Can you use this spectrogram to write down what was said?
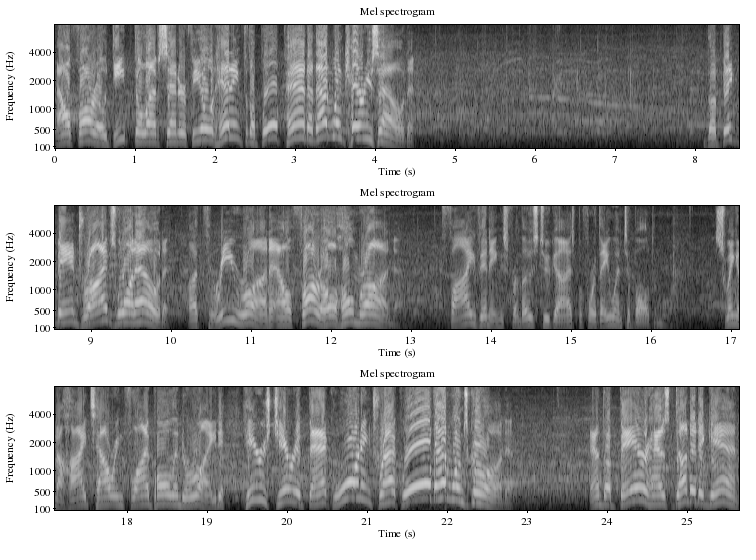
Alfaro deep to left center field, heading for the bullpen, and that one carries out. The big man drives one out. A three run Alfaro home run. Five innings from those two guys before they went to Baltimore. Swinging a high towering fly ball into right. Here's Jarrett back. Warning track wall. That one's gone. And the Bear has done it again.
